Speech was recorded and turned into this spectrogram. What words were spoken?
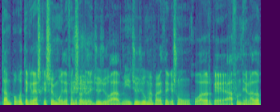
tampoco te creas que soy muy defensor de Juju. A mí Juju me parece que es un jugador que ha funcionado,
